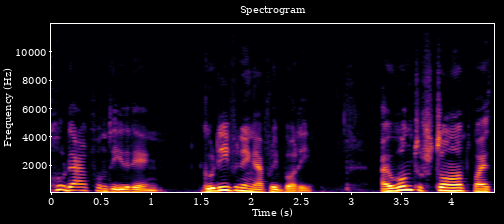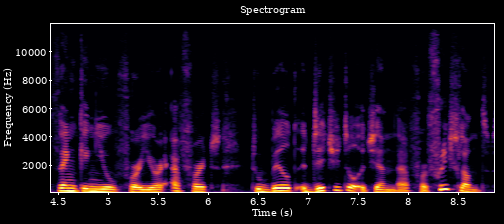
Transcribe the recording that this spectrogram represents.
Goedenavond iedereen. Good evening everybody. I want to start by thanking you for your efforts to build a digital agenda for Friesland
